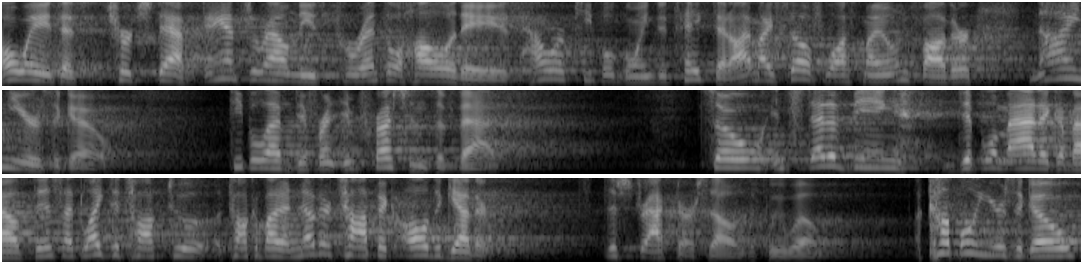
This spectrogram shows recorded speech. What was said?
always, as church staff, dance around these parental holidays. How are people going to take that? I myself lost my own father nine years ago. People have different impressions of that. So instead of being diplomatic about this, I'd like to talk, to, talk about another topic altogether. Let's distract ourselves, if we will. A couple years ago,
